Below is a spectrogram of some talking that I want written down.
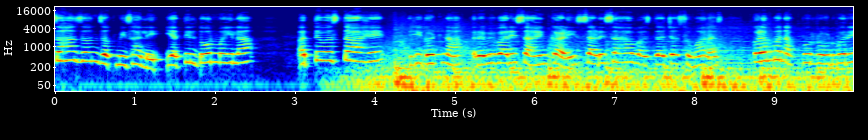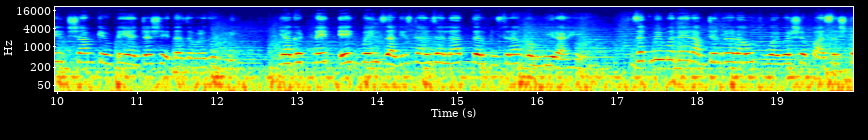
सहा जण जखमी झाले. यातील दोन महिला अत्यवस्थ आहे. ही घटना रविवारी सायंकाळी साडेसहा वाजताच्या सुमारास कळंब नागपूर रोडवरील श्याम केवटे यांच्या शेताजवळ घडली. या घटनेत एक बैल जागीच ठार झाला तर दुसरा गंभीर आहे. जखमीमध्ये रामचंद्र राऊत वय वर्ष पासष्ट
